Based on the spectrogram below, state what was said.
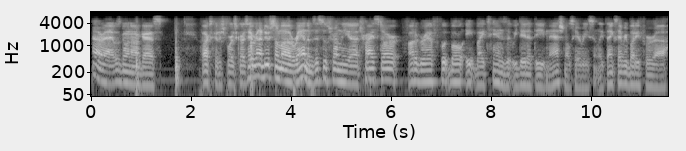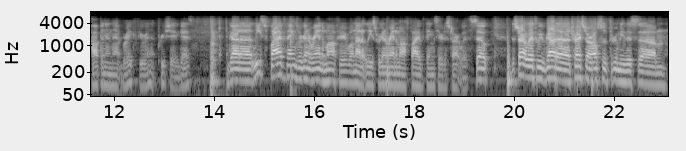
Alright, what's going on guys? Box Cutter Sports Cards. Hey, we're going to do some uh, randoms. This is from the uh, TriStar Autograph Football 8x10s that we did at the Nationals here recently. Thanks everybody for uh, hopping in that break if you're in it. Appreciate it, guys. We've got uh, at least five things we're going to random off here. Well, not at least. We're going to random off five things here to start with. So, to start with, we've got uh, TriStar also threw me this, um,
